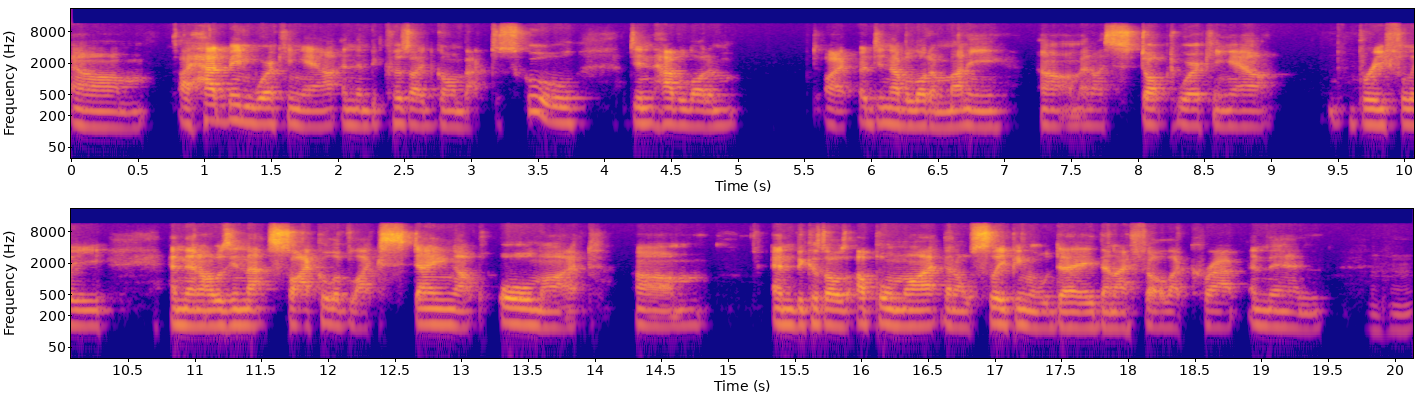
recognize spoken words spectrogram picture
um, i had been working out and then because i'd gone back to school didn't have a lot of I, I didn't have a lot of money um, and I stopped working out briefly. And then I was in that cycle of like staying up all night. Um, and because I was up all night, then I was sleeping all day, then I felt like crap. And then mhm,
